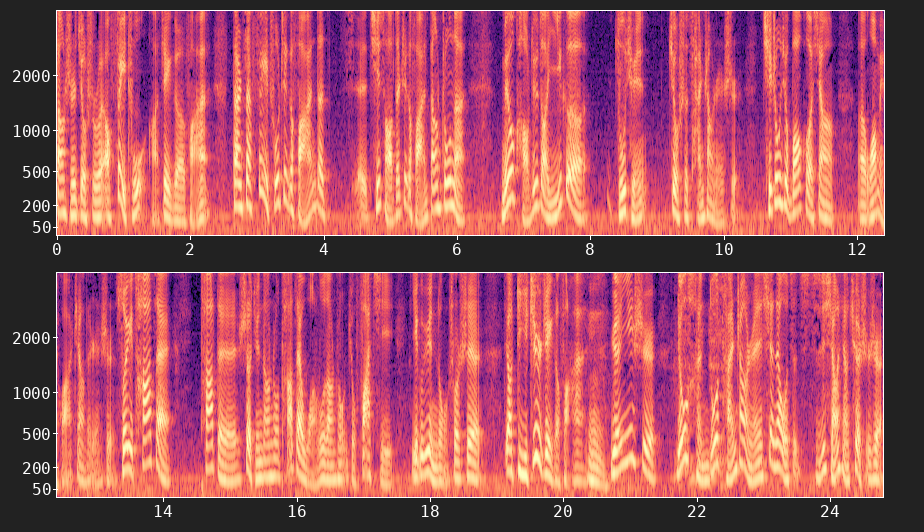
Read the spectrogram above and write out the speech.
当时就是说要废除啊这个法案，但是在废除这个法案的呃起草的这个法案当中呢，没有考虑到一个族群，就是残障人士，其中就包括像呃王美华这样的人士，所以他在他的社群当中，他在网络当中就发起一个运动，说是要抵制这个法案。嗯，原因是有很多残障人，现在我仔仔细想想，确实是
